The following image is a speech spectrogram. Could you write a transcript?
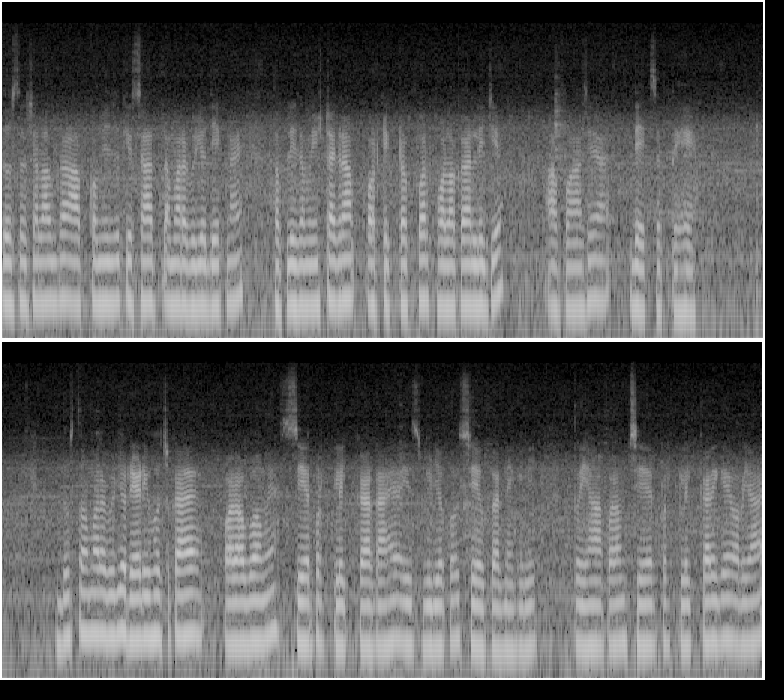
दोस्तों चलाऊँगा। आपको म्यूज़िक के साथ हमारा वीडियो देखना है। तो प्लीज़ हमें इंस्टाग्राम और टिकटॉक पर फॉलो कर लीजिए। आप वहाँ से देख सकते हैं। दोस्तों, हमारा वीडियो रेडी हो चुका है और अब हमें शेयर पर क्लिक करना है इस वीडियो को सेव करने के लिए। तो यहाँ पर हम शेयर पर क्लिक करेंगे और यहाँ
